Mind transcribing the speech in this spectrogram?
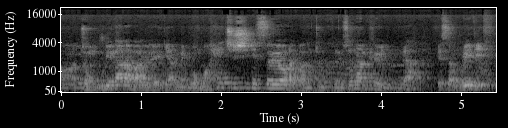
어, 좀 우리나라 말로 얘기하면 뭐뭐 해주시겠어요? 라고 하는 좀 공손한 표현입니다. 그래서 read it.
